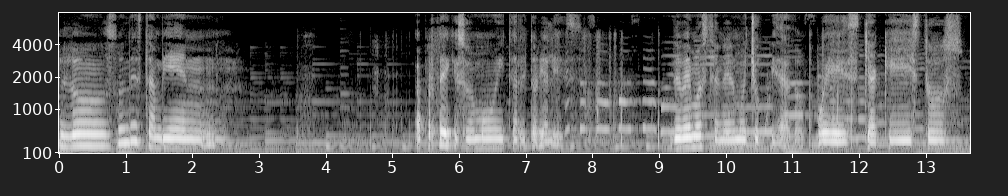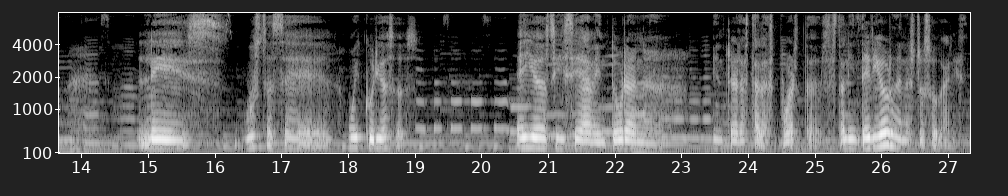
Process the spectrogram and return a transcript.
Los duendes también, aparte de que son muy territoriales, debemos tener mucho cuidado, pues ya que estos les gusta ser muy curiosos. Ellos sí se aventuran a entrar hasta las puertas, hasta el interior de nuestros hogares.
